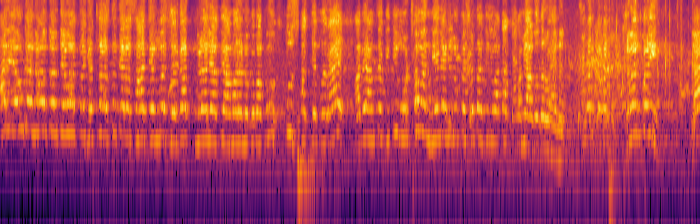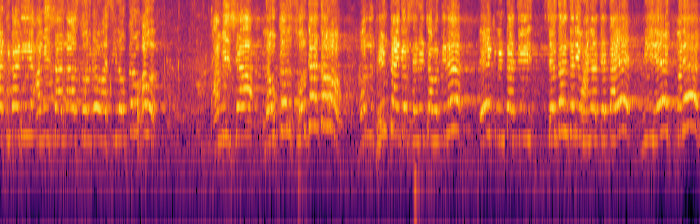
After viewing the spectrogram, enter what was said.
अरे एवढं नाव जर देवाचं घेतलं असतं त्याला सात जन्म स्वर्गात मिळाले असते आम्हाला नको बापू. तू सात जन्म राय. अबे आमचं किती मोठं मन. मेल्याने लोक श्रद्धांजली वाहतात. आम्ही अगोदर व्हायला. जिवंतपणी. या ठिकाणी अमित शहाना स्वर्गवासी लवकर व्हावं. अमित शहा लवकर स्वर्गात जावं. म्हणून भीम टायगर सेनेच्या वतीने एक मिनिटाची श्रद्धांजली वाहण्यात येत आहे? मी एक म्हणेल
